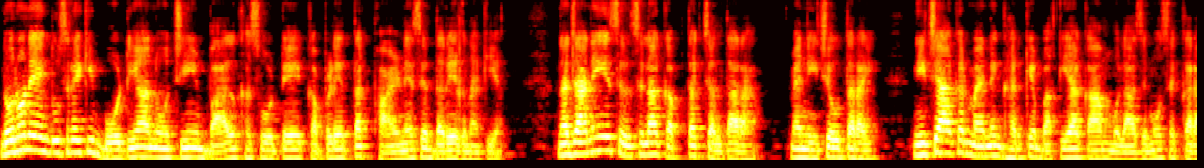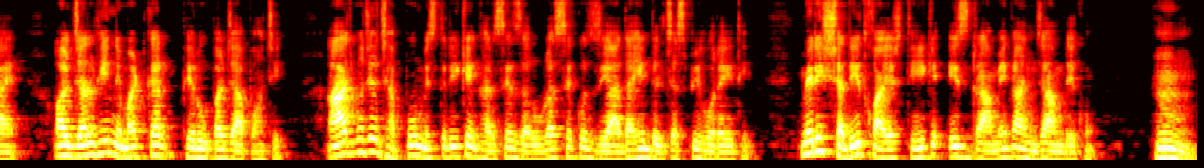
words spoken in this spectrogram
دونوں نے ایک دوسرے کی بوٹیاں نوچی بال کھسوٹے، کپڑے تک پھاڑنے سے دریغ نہ کیا۔ نہ جانے یہ سلسلہ کب تک چلتا رہا۔ میں نیچے اتر آئی۔ نیچے آ کر میں نے گھر کے بقیہ کام ملازموں سے کرائے اور جلد ہی نمٹ کر پھر اوپر جا پہنچی۔ آج مجھے جھپو مستری کے گھر سے ضرورت سے کچھ زیادہ ہی دلچسپی ہو رہی تھی۔ میری شدید خواہش تھی کہ اس ڈرامے کا انجام دیکھوں۔ ہوں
